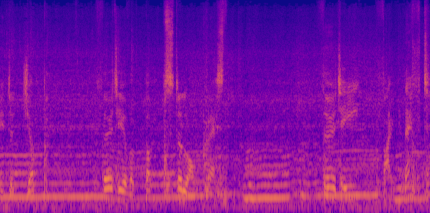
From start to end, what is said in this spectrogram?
into jump, 30 of a bump, still long crest, 30, five left,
